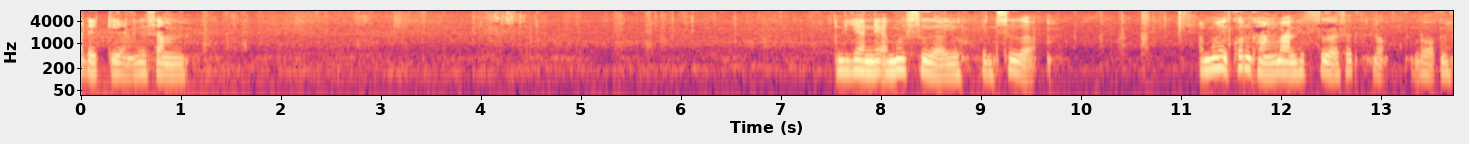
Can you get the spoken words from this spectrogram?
ก็ได้เกี่ยงอยู่ซ้ำอันนี้ยันเนี่ยเอามือเสืออยู่เป็นเสือเอามือให้ก้นขางมันให้เสือสักดอกดอกนี่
